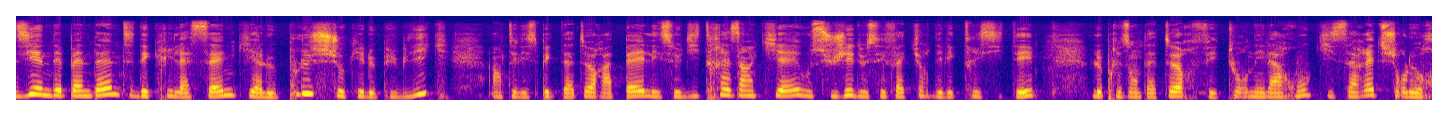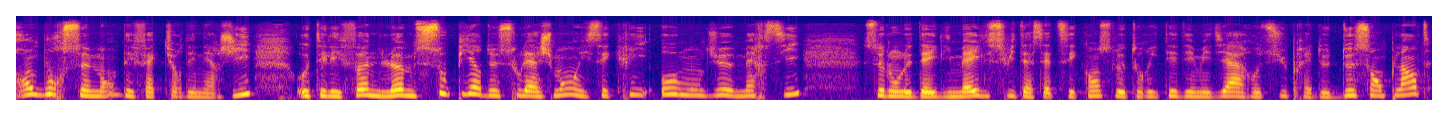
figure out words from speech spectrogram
The Independent décrit la scène qui a le plus choqué le public. Un téléspectateur appelle et se dit très inquiet au sujet de ses factures d'électricité. Le présentateur fait tourner la roue qui s'arrête sur le remboursement des factures d'énergie. Au téléphone, l'homme soupire de soulagement et s'écrie Oh mon Dieu, merci. Selon le Daily Mail, suite à cette séquence, l'autorité des médias a reçu près de 200 plaintes.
